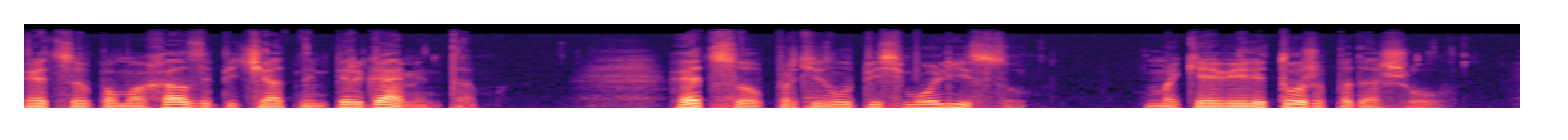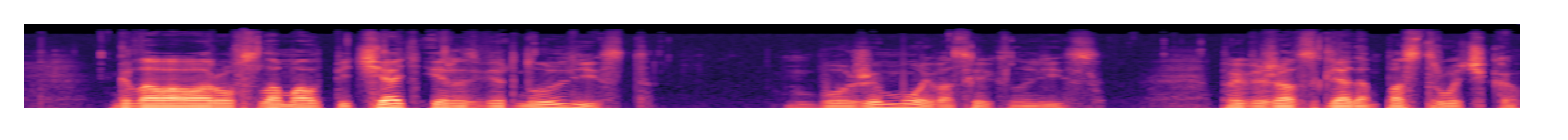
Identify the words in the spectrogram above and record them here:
Эцио помахал запечатанным пергаментом. Эцио протянул письмо Лису. Макиавелли тоже подошел. Глава воров сломал печать и развернул лист. «Боже мой!» — воскликнул Лис, пробежав взглядом по строчкам.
